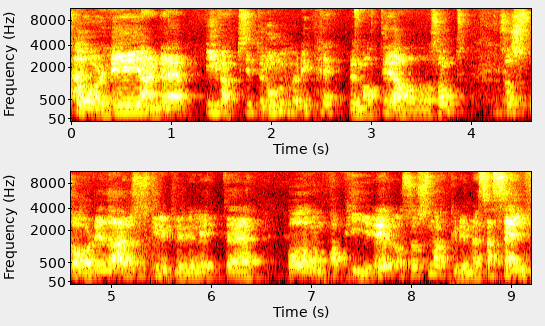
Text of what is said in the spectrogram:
står de gjerne i hvert sitt rom når de prepper materiale og sånt. Så står de der, og så skribler de litt eh, på noen papirer, og så snakker de med seg selv.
